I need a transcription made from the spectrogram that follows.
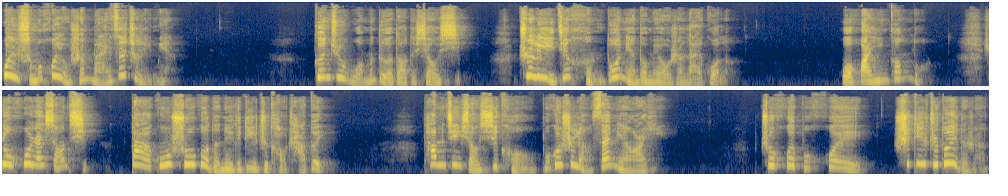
为什么会有人埋在这里面？根据我们得到的消息，这里已经很多年都没有人来过了。我话音刚落，又忽然想起大姑说过的那个地质考察队，他们进小溪口不过是两三年而已。这会不会是地质队的人？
